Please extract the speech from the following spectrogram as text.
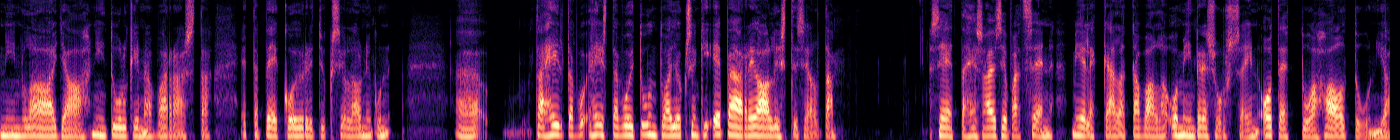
niin laajaa, niin tulkinnanvarasta, että PK-yrityksillä on niin kuin, tai heiltä, heistä voi tuntua jokseenkin epärealistiselta – se, että he saisivat sen mielekkäällä tavalla omin resurssein otettua haltuun ja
